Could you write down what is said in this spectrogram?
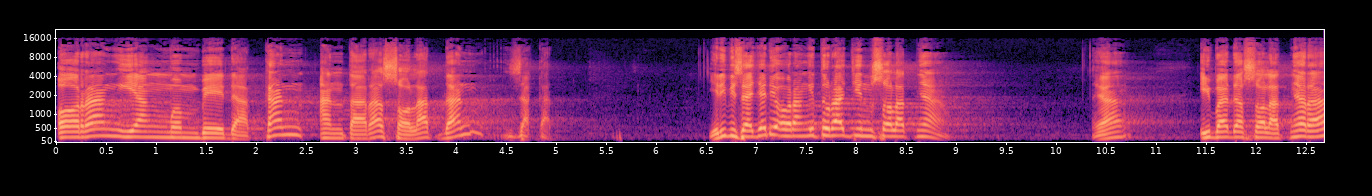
orang yang membedakan antara sholat dan zakat. Jadi bisa jadi orang itu rajin sholatnya. Ya, ibadah sholatnya ra,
